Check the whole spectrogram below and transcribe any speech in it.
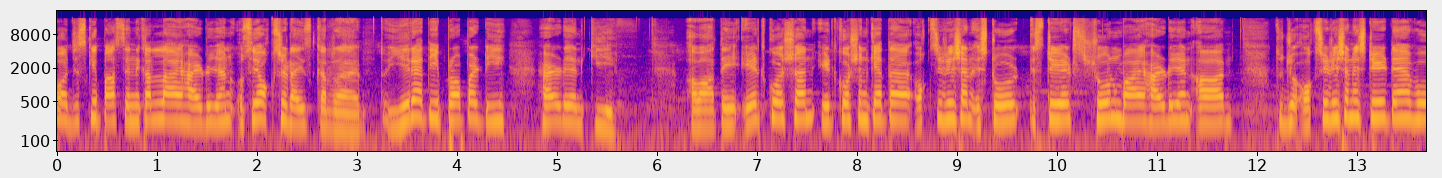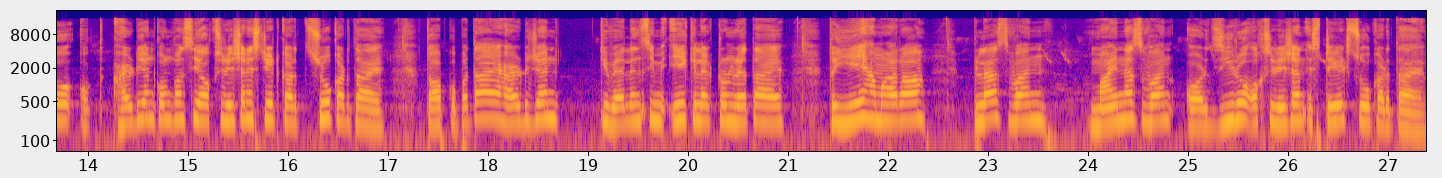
और जिसके पास से निकल रहा है हाइड्रोजन उसे ऑक्सीडाइज कर रहा है। तो ये रहती है प्रॉपर्टी हाइड्रोजन की। अब आते हैं एट्थ क्वेश्चन एट्थ क्वेश्चन कहता है oxidation store states shown by hydrogen are तो जो ऑक्सीडेशन स्टेट हैं, वो हाइड्रोजन कौन कौन सी ऑक्सीडेशन स्टेट कर शो करता है? तो आपको पता है हाइड्रोजन की वैलेंसी में एक इलेक्ट्रॉन रहता है। तो ये हमारा प्लस वन माइनस वन और ज़ीरो ऑक्सीडेशन स्टेट शो करता है।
